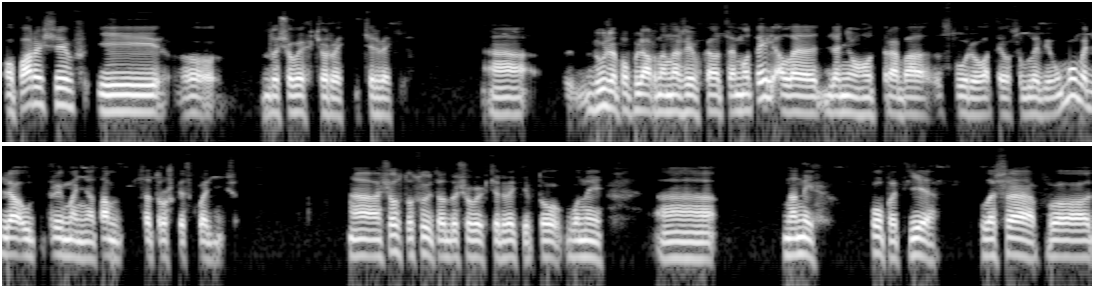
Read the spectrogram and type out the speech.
опаришів і дощових черв'яків. Дуже популярна наживка це мотиль, але для нього треба створювати особливі умови для утримання, там все трошки складніше. Що стосується дощових черв'яків, то вони е, на них попит є лише в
